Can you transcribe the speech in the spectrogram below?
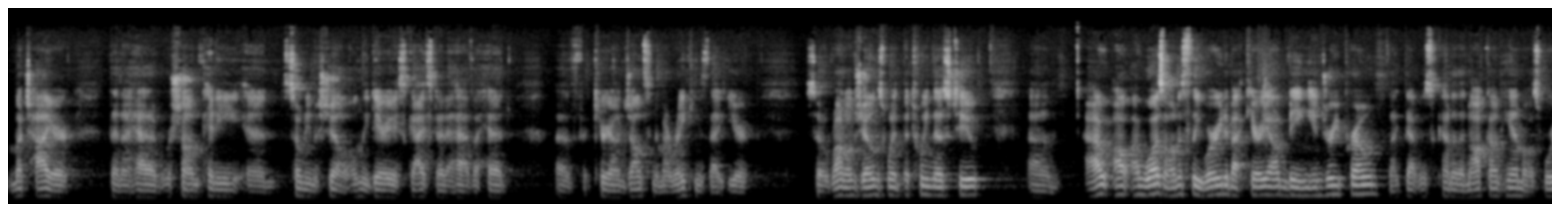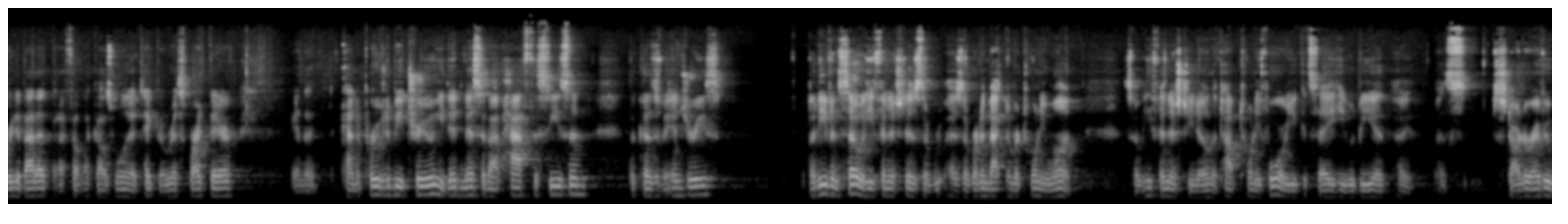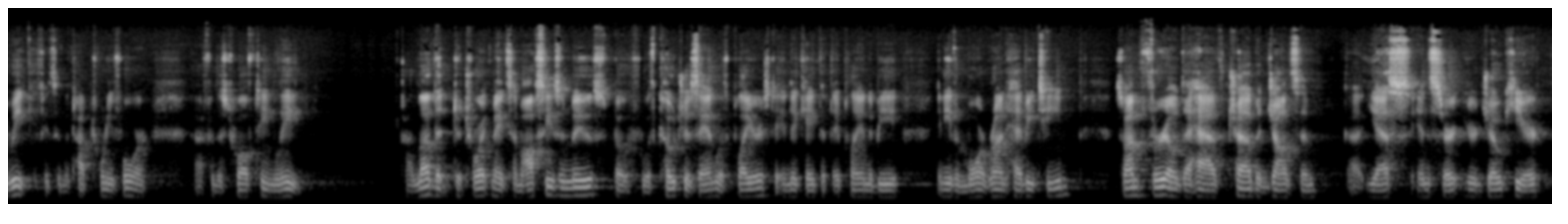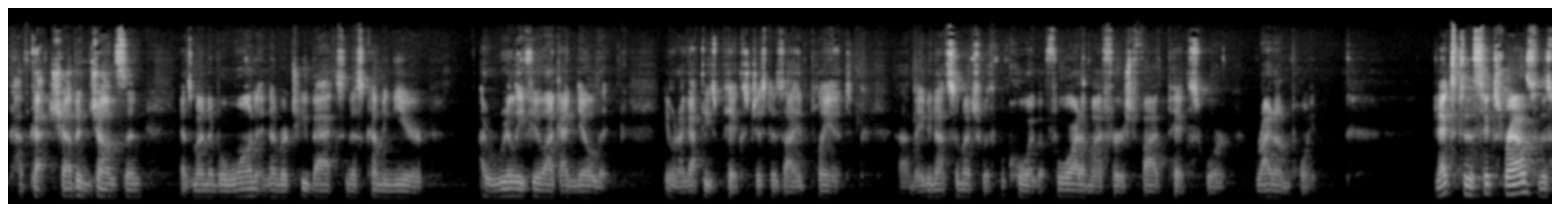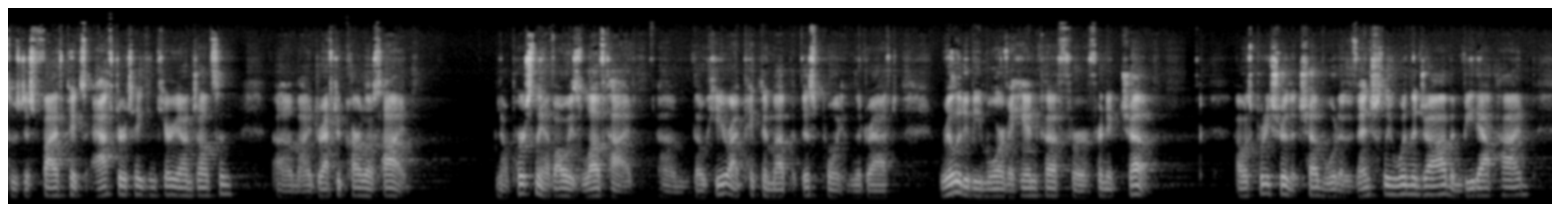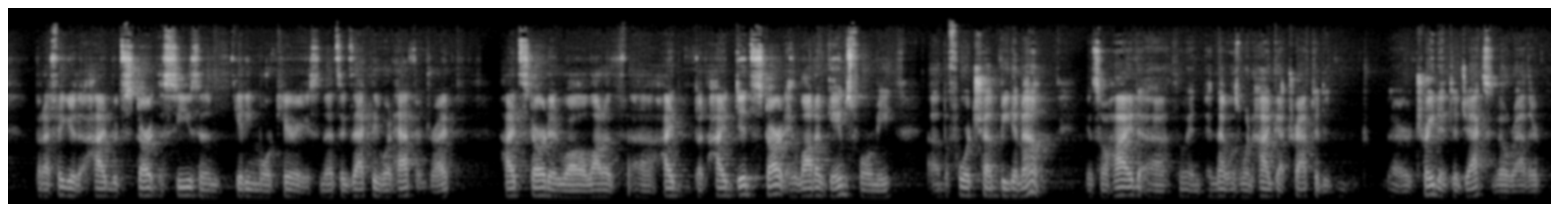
much higher than I had Rashaad Penny and Sony Michel. Only Darius Guice did I have ahead of Kerryon Johnson in my rankings that year. So Ronald Jones went between those two. Um, I, I, was honestly worried about Kerryon being injury prone. Like that was kind of the knock on him. I was worried about it, but I felt like I was willing to take the risk right there. And it kind of proved to be true. He did miss about half the season because of injuries. But even so, he finished as the, as the running back number 21. So he finished, you know, in the top 24. You could say he would be a, a, a starter every week if it's in the top 24 uh, for this 12 team league. I love that Detroit made some offseason moves, both with coaches and with players, to indicate that they plan to be an even more run heavy team. So I'm thrilled to have Chubb and Johnson. Uh, yes, insert your joke here. I've got Chubb and Johnson as my number one and number two backs in this coming year. I really feel like I nailed it when I got these picks just as I had planned. Uh, maybe not so much with McCoy, but four out of my first five picks were right on point. Next to the sixth round, so this was just five picks after taking Kerryon Johnson, um, I drafted Carlos Hyde. Now, personally, I've always loved Hyde, um, though here I picked him up at this point in the draft really to be more of a handcuff for, for Nick Chubb. I was pretty sure that Chubb would eventually win the job and beat out Hyde, but I figured that Hyde would start the season getting more carries, and that's exactly what happened, right? Hyde started while a lot of uh, Hyde, but Hyde did start a lot of games for me uh, before Chubb beat him out, And so Hyde, uh, and, and, that was when Hyde got drafted or traded to Jacksonville, rather.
